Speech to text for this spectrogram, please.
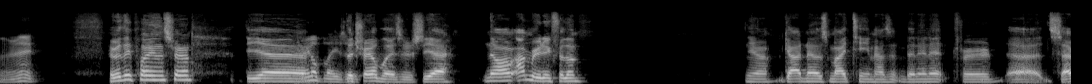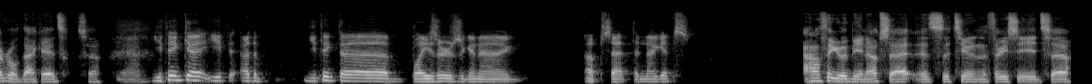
All right. Who are they playing this round? The uh, Trailblazers. The Trailblazers. Yeah. No, I'm, I'm rooting for them. You know, God knows my team hasn't been in it for uh, several decades. So yeah, you think uh, you th- are the you think the Blazers are gonna upset the Nuggets? I don't think it would be an upset. It's the two and the three seed. So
